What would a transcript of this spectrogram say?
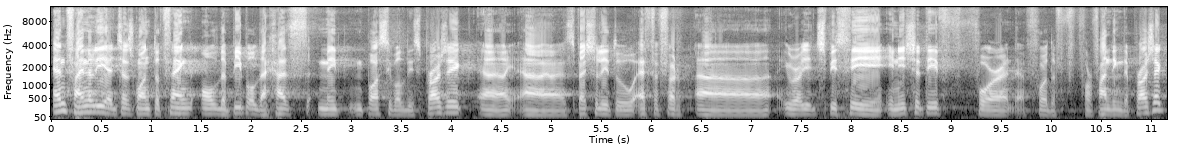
And finally, I just want to thank all the people that has made possible this project, uh, uh, especially to FF4 uh, EuroHPC initiative for, the, for, the, for funding the project.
